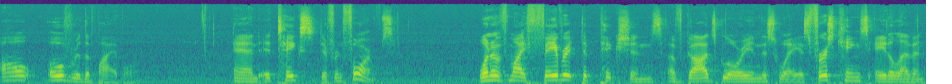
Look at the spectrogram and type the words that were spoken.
all over the Bible. And it takes different forms. One of my favorite depictions of God's glory in this way is 1 Kings 8:11,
